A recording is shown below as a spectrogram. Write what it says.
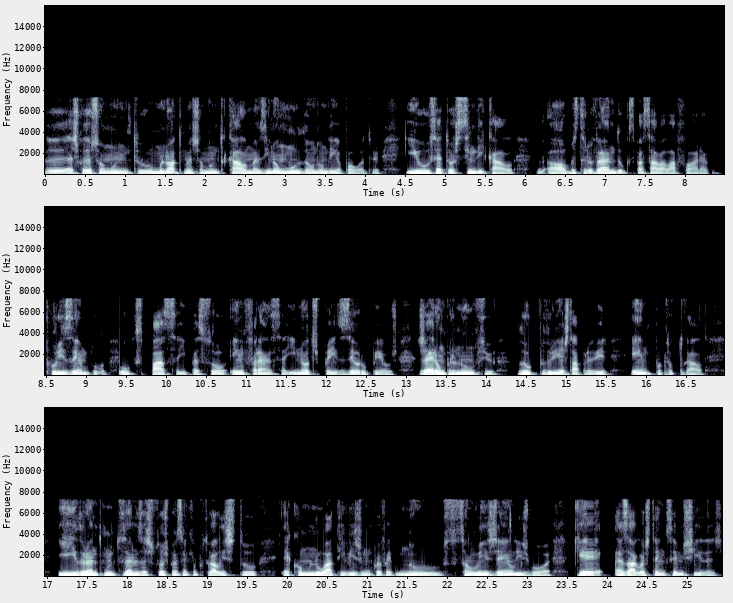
uh, as coisas são muito monótonas, são muito calmas e não mudam de um dia para o outro. E o setor sindical, observando o que se passava lá fora, por exemplo, o que se passa e passou em França e noutros países europeus, já era um pronúncio do que poderia estar para vir em Portugal. E durante muitos anos as pessoas pensam que em Portugal isto é como no ativismo que foi feito no São Luís, em Lisboa, que é as águas têm que ser mexidas.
